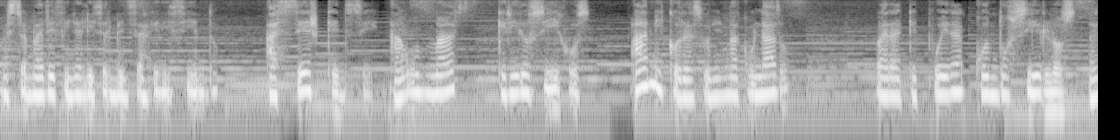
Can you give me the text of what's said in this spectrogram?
Nuestra Madre finaliza el mensaje diciendo, acérquense aún más, queridos hijos, a mi corazón inmaculado, para que pueda conducirlos a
